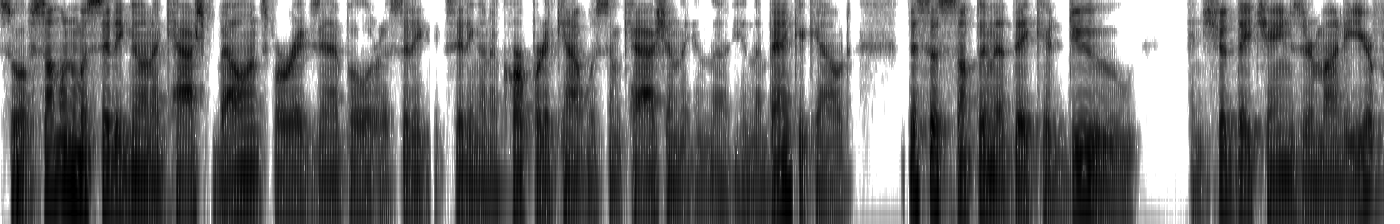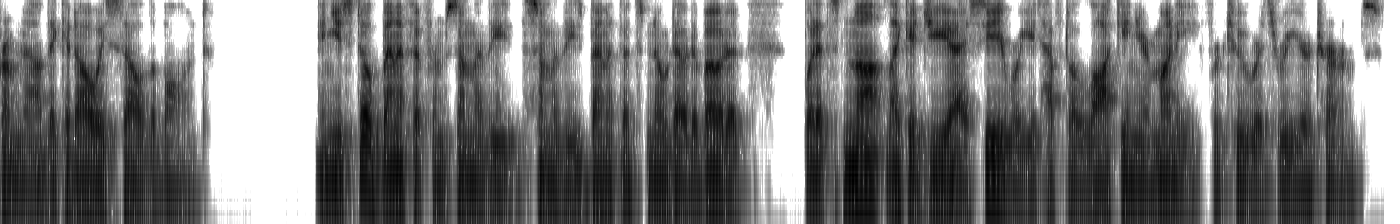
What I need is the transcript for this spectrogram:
so if someone was sitting on a cash balance, for example, or sitting sitting on a corporate account with some cash in the in the in the bank account, this is something that they could do. And should they change their mind a year from now, they could always sell the bond. And you still benefit from some of the some of these benefits, no doubt about it. But it's not like a GIC where you'd have to lock in your money for two or three year terms.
